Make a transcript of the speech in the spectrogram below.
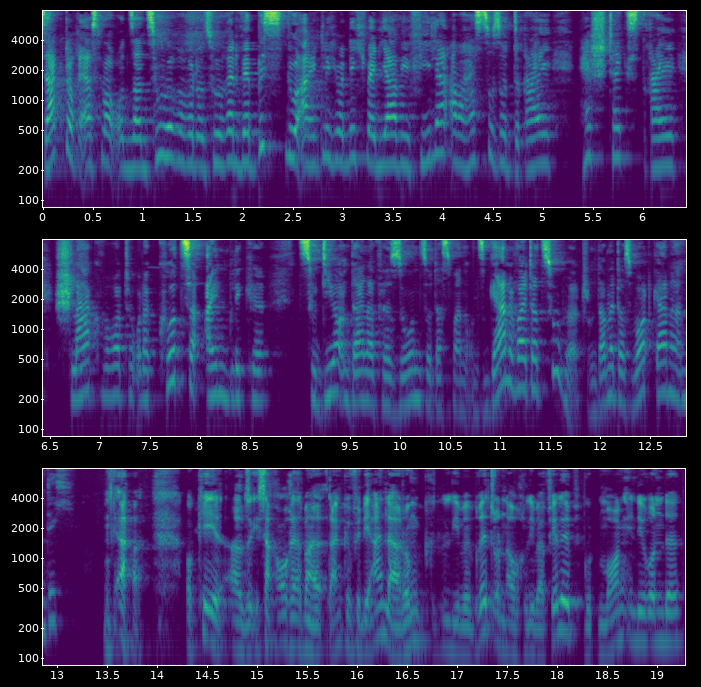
Sag doch erstmal unseren Zuhörerinnen und Zuhörern, wer bist du eigentlich und nicht, wenn ja, wie viele? Aber hast du so drei Hashtags, drei Schlagworte oder kurze Einblicke zu dir und deiner Person, sodass man uns gerne weiter zuhört? Und damit das Wort gerne an dich. Ja, okay. Also ich sage auch erstmal Danke für die Einladung, liebe Brit und auch lieber Philipp. Guten Morgen in die Runde.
